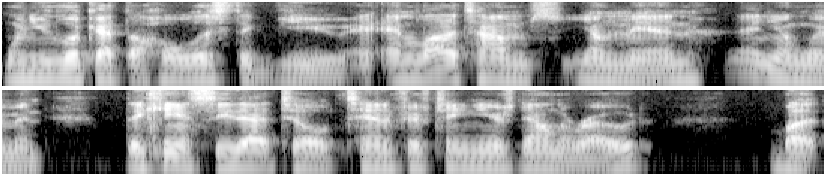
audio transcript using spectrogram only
when you look at the holistic view and a lot of times young men and young women they can't see that till 10 15 years down the road. But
